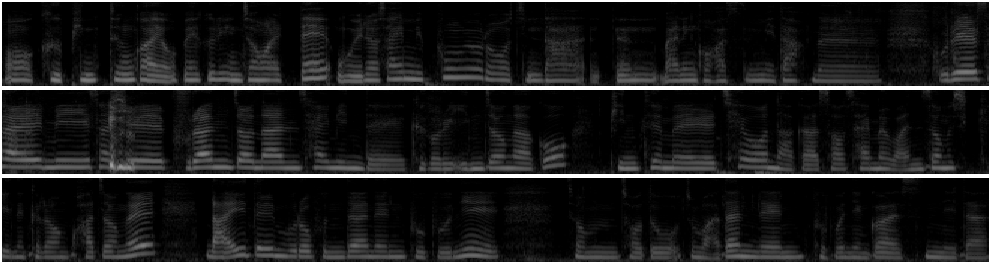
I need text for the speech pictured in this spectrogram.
어, 그 빈틈과 여백을 인정할 때 오히려 삶이 풍요로워진다는 말인 것 같습니다. 네. 우리의 삶이 사실 불완전한 삶인데 그거를 인정하고 빈틈을 채워 나가서 삶을 완성시키는 그런 과정을 나이 들므로 본다는 부분이 좀 저도 좀 와닿는 부분인 것 같습니다.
